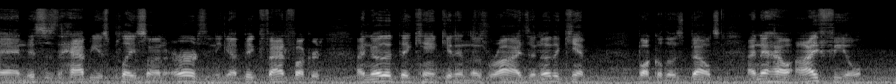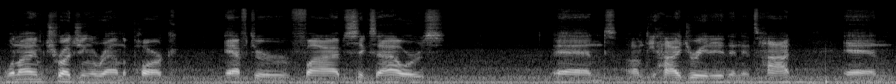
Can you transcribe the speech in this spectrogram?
And this is the happiest place on earth, and you got big fat fuckers. I know that they can't get in those rides. I know they can't buckle those belts. I know how I feel when I'm trudging around the park after five, six hours and I'm dehydrated and it's hot and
